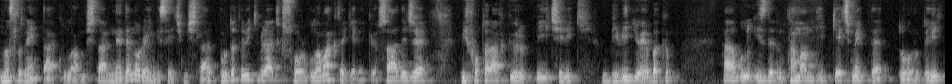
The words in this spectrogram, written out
Nasıl renkler kullanmışlar, neden o rengi seçmişler? Burada tabii ki birazcık sorgulamak da gerekiyor. Sadece bir fotoğraf görüp bir içerik, bir videoya bakıp ha bunu izledim tamam deyip geçmek de doğru değil.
